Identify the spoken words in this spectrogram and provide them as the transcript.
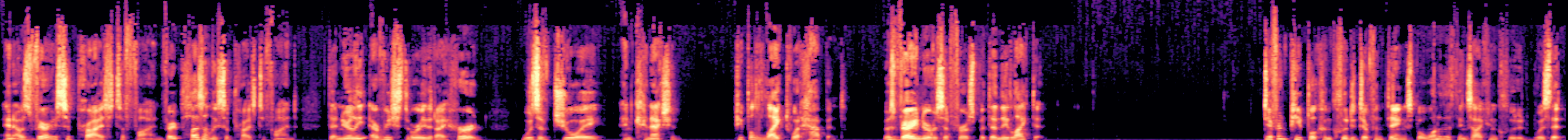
And I was very surprised to find, very pleasantly surprised to find, that nearly every story that I heard was of joy and connection. People liked what happened. It was very nervous at first, but then they liked it. Different people concluded different things, but one of the things I concluded was that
